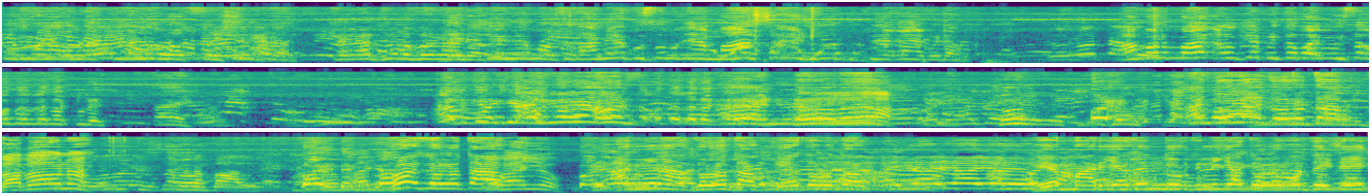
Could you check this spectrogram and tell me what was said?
করি না। আমরা কেন মাপ করছি না। কেন মাপ করছি? আমি আর কিছু না মা আমার মা কালকে বিধবা ভাই মিথ্যা কথা থাকলে। বাবাও না। হয় দলতা আমি না দলতা মারিয়া দেন দৌড় দিলে গিয়া দল করতে এই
